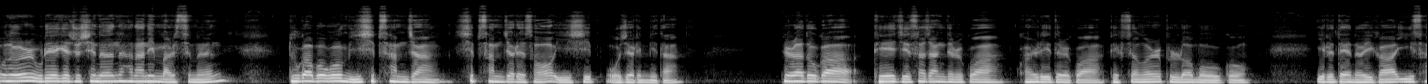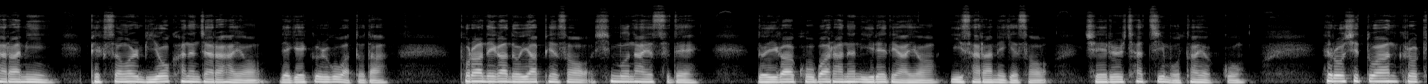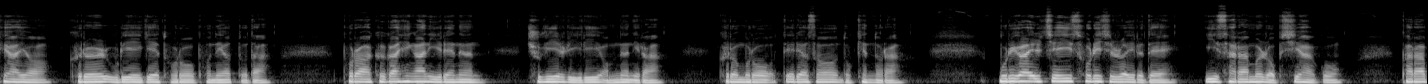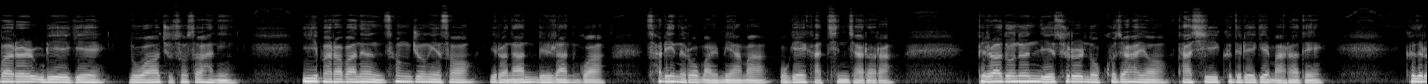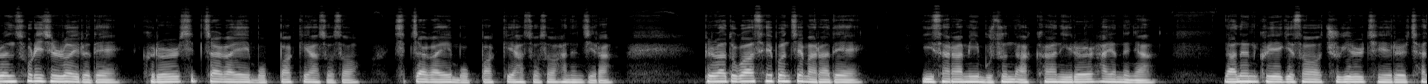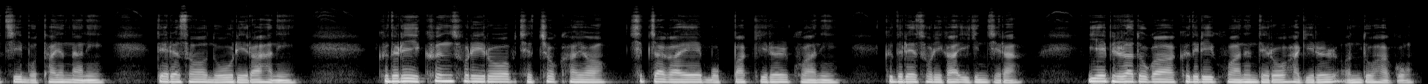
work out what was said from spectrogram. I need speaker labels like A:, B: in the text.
A: 오늘 우리에게 주시는 하나님 말씀은 누가복음 23장 13절에서 25절입니다. 빌라도가 대제사장들과 관리들과 백성을 불러 모으고 이르되 너희가 이 사람이 백성을 미혹하는 자라 하여 내게 끌고 왔도다. 보라 내가 너희 앞에서 신문하였으되 너희가 고발하는 일에 대하여 이 사람에게서 죄를 찾지 못하였고 헤롯이 또한 그렇게 하여 그를 우리에게 도로 보내었도다. 보라 그가 행한 일에는 죽일 일이 없느니라. 그러므로 때려서 놓겠노라. 우리가 일제히 소리 질러 이르되 이 사람을 없이 하고 바라바를 우리에게 놓아 주소서 하니 이 바라바는 성중에서 일어난 밀란과 살인으로 말미암아 옥에 갇힌 자라라. 빌라도는 예수를 놓고자 하여 다시 그들에게 말하되 그들은 소리 질러 이르되 그를 십자가에 못 박게 하소서 십자가에 못 박게 하소서 하는지라. 빌라도가 세 번째 말하되 이 사람이 무슨 악한 일을 하였느냐? 나는 그에게서 죽일 죄를 찾지 못하였나니 때려서 놓으리라 하니. 그들이 큰 소리로 재촉하여 십자가에 못 박기를 구하니 그들의 소리가 이긴지라. 이에 빌라도가 그들이 구하는 대로 하기를 언도하고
